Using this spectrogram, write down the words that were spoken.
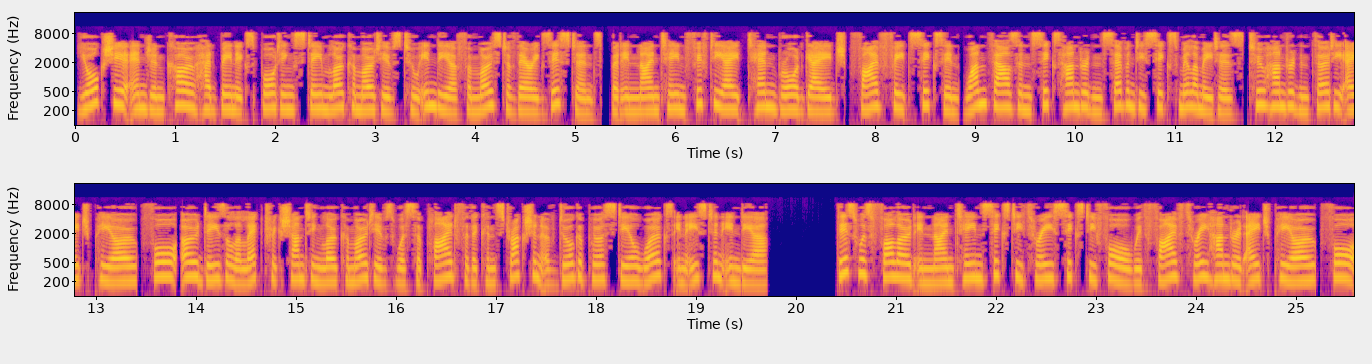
Yorkshire Engine Co. had been exporting steam locomotives to India for most of their existence, but in 1958 10 broad gauge 5 feet 6 in 1676 mm 230 HPO 4 diesel electric shunting locomotives were supplied for the construction of Durgapur Steel Works in eastern India. This was followed in 1963–64 with five 300 HPO 4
